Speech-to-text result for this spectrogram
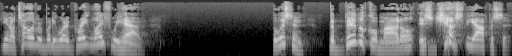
you know, tell everybody what a great life we have. But listen, the biblical model is just the opposite.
